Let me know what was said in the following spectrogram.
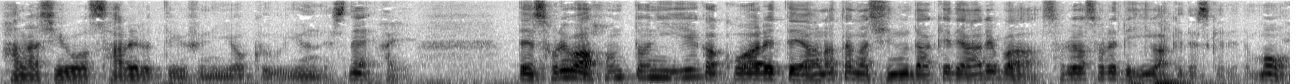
話をされるっていうふうによく言うんですね。はいでそれは本当に家が壊れてあなたが死ぬだけであればそれはそれでいいわけですけれども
